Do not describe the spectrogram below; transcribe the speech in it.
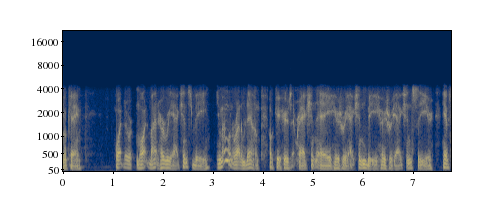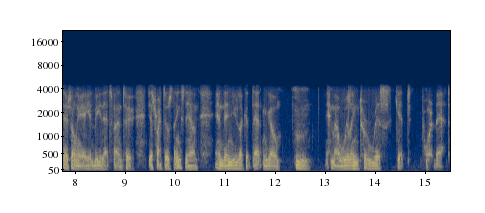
okay, what, do, what might her reactions be? You might want to write them down. Okay, here's reaction A, here's reaction B, here's reaction C. Or if there's only A and B, that's fine too. Just write those things down. And then you look at that and go, hmm, am I willing to risk it for that?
